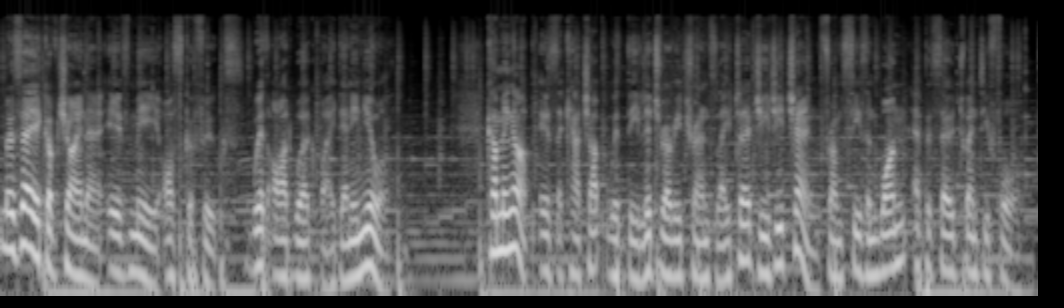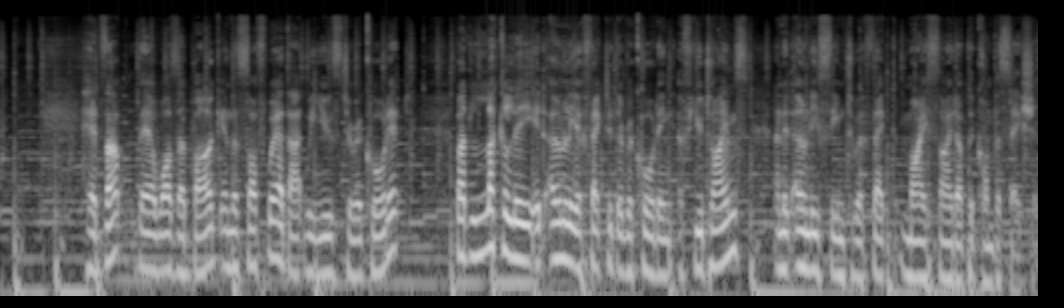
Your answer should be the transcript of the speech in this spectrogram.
Mosaic of China is me, Oscar Fuchs, with artwork by Denny Newell. Coming up is a catch up with the literary translator Gigi Chang from season 1, episode 24. Heads up, there was a bug in the software that we used to record it, but luckily it only affected the recording a few times, and it only seemed to affect my side of the conversation.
